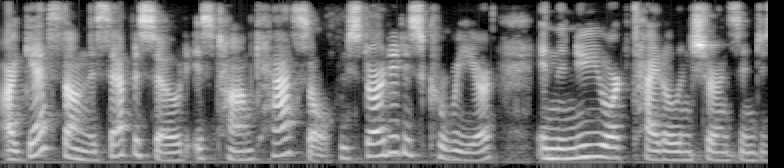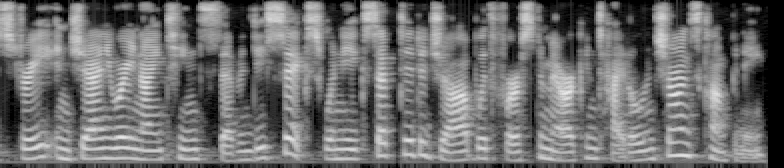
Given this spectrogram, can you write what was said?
Our guest on this episode is Tom Casill, who started his career in the New York title insurance industry in January 1976 when he accepted a job with First American Title Insurance Company.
